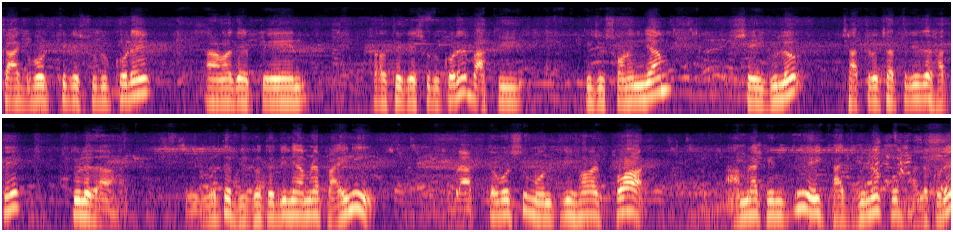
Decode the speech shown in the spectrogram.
কার্ডবোর্ড থেকে শুরু করে আমাদের পেন থেকে শুরু করে বাকি কিছু সরঞ্জাম, সেইগুলো ছাত্রছাত্রীদের হাতে তুলে দেওয়া হয়। এগুলো তো বিগত দিনে আমরা পাইনি। প্রাপ্তবর্ষী মন্ত্রী হওয়ার পর আমরা কিন্তু এই কাজগুলো খুব ভালো করে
